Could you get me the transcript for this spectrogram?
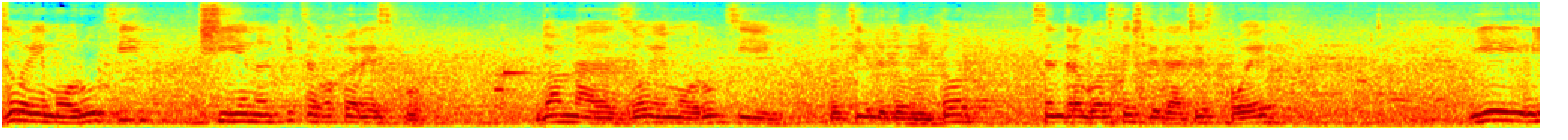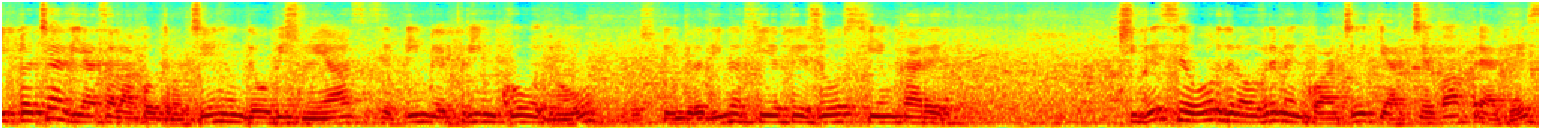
Zoe Moruții și Enăchiță Văcărescu. Doamna Zoe Moruții, soție de domnitor, se îndrăgostește de acest poet. Ei îi plăcea viața la Cotroceni, unde obișnuia să se plimbe prin codru, deci prin grădină, fie pe jos, fie în caret. Și deseori, de la o vreme încoace, chiar ceva prea des,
